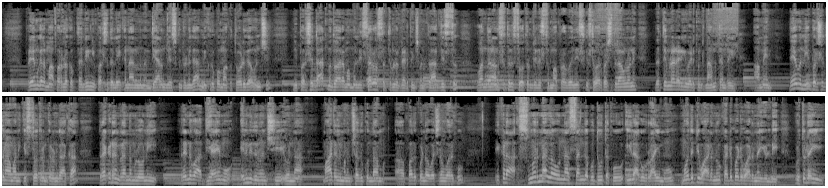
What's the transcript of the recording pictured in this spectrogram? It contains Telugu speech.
ప్రేమగల మా పరలోకపు తండ్రి నీ పరిశుద్ధ లేఖనాలను మేము ధ్యానం చేసుకుంటుండగా మీ కృప మాకు తోడుగా ఉంచి నీ పరిశుద్ధాత్మ ద్వారా మమ్మల్ని సర్వసత్యంలోకి నడిపించమని ప్రార్థిస్తూ వందనాలు స్థుతులు స్తోత్రం చెల్లిస్తూ మా ప్రభు అయిన యేసుక్రీస్తు వారి వేడుకుంటున్నాము తండ్రి. ఆమెన్. దేవుని పరిశుద్ధనామానికి స్తోత్రం కలుగాక ప్రకటన గ్రంథంలోని రెండవ అధ్యాయము ఎనిమిది నుంచి ఉన్న మాటలు మనం చదువుకుందాం. పదకొండవ వచనం వరకు. ఇక్కడ స్మరణలో ఉన్న సంగపు దూతకు ఇలాగ వ్రాయము. మొదటి వాడను కటుపటి వాడనయ్యుండి మృతుడై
